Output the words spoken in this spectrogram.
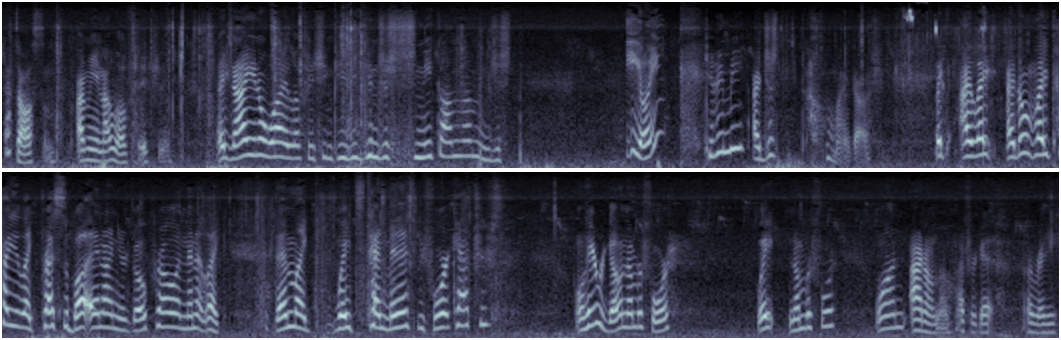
That's awesome. I mean, I love fishing. Like now you know why I love fishing because you can just sneak on them and just yoink. Kidding me? I just oh my gosh. Like I like I don't like how you like press the button on your GoPro and then it like then like waits 10 minutes before it captures. Well, here we go, number 4. Wait, number 4? 1, I don't know. I forget already.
